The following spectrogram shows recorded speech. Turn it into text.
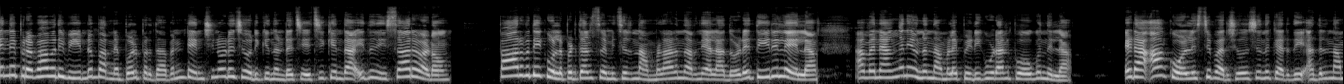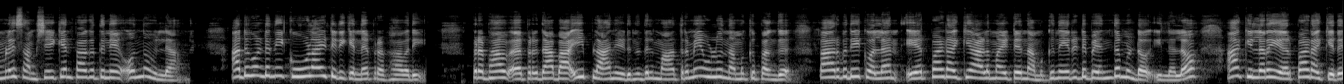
എന്നെ പ്രഭാവതി വീണ്ടും പറഞ്ഞപ്പോൾ പ്രതാപൻ ടെൻഷനോടെ ചോദിക്കുന്നുണ്ട് ചേച്ചിക്ക് എന്താ ഇത് നിസ്സാരമാണോ? പാർവതിയെ കൊലപ്പെടുത്താൻ ശ്രമിച്ചത് നമ്മളാണെന്ന് അറിഞ്ഞാൽ അതോടെ തീരില്ലേ എല്ലാം? അവൻ അങ്ങനെയൊന്നും നമ്മളെ പിടികൂടാൻ പോകുന്നില്ല. എടാ ആ കോൾ ലിസ്റ്റ് പരിശോധിച്ചെന്ന് കരുതി അതിൽ നമ്മളെ സംശയിക്കാൻ പാകത്തിന് ഒന്നുമില്ല. അതുകൊണ്ട് നീ കൂളായിട്ടിരിക്കുന്നേ പ്രഭാവതി. പ്രഭാ പ്രതാപ ഈ പ്ലാൻ ഇടുന്നതിൽ മാത്രമേ ഉള്ളൂ നമുക്ക് പങ്ക്. പാർവതിയെ കൊല്ലാൻ ഏർപ്പാടാക്കിയ ആളുമായിട്ട് നമുക്ക് നേരിട്ട് ബന്ധമുണ്ടോ? ഇല്ലല്ലോ. ആ കില്ലറെ ഏർപ്പാടാക്കിയത്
